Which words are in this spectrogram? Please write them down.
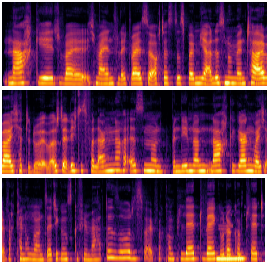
nachgeht, weil ich meine, vielleicht weißt du auch, dass das bei mir alles nur mental war. Ich hatte nur immer ständig das Verlangen nach Essen und bin dem dann nachgegangen, weil ich einfach kein Hunger- und Sättigungsgefühl mehr hatte. So, das war einfach komplett weg mhm. oder komplett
